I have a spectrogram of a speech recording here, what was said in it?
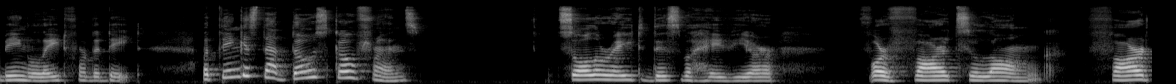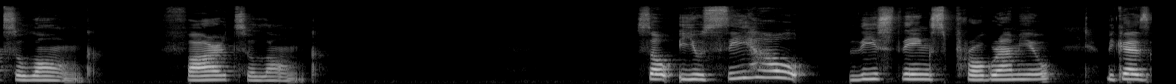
being late for the date. But thing is that those girlfriends tolerate this behavior for far too long far too long far too long. So you see how these things program you? Because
